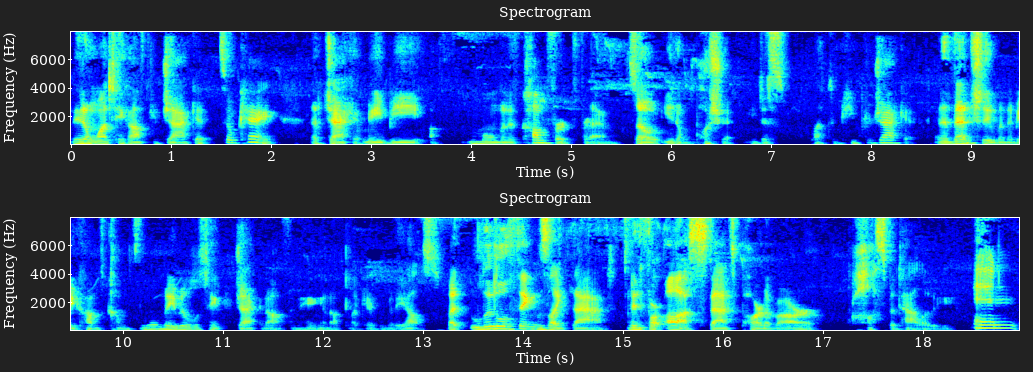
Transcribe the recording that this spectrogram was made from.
they don't want to take off their jacket, it's okay. That jacket may be a moment of comfort for them. So you don't push it. You just let them keep your jacket. And eventually, when it becomes comfortable, maybe we'll take your jacket off and hang it up like everybody else. But little things like that. And for us, that's part of our hospitality. And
